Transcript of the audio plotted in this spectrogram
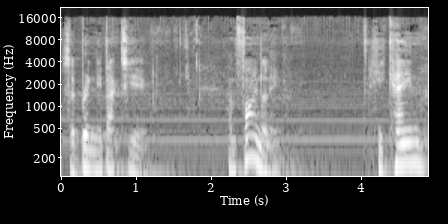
So bring me back to you. And finally, he came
